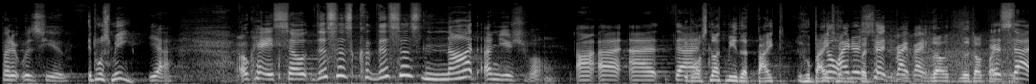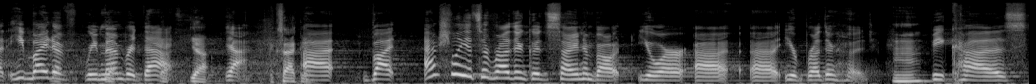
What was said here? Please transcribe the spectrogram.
But it was you. It was me. Yeah. Okay, so this is this is not unusual. Uh, uh, uh, that It was not me that bite who bite no, him. I understood. But right, right. The, the dog bite It's me. that he might have remembered that. yeah, Yeah. exactly. Uh, but actually, it's a rather good sign about your uh, uh, your brotherhood Mm-hmm. because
